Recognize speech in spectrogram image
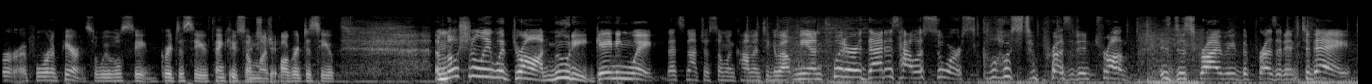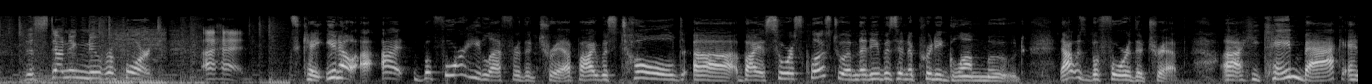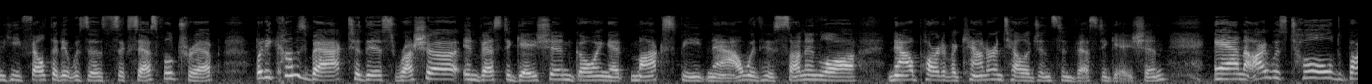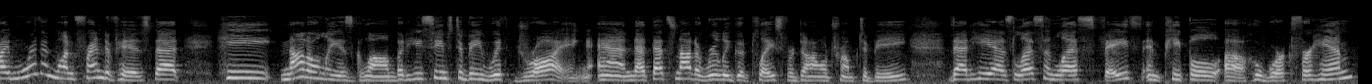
for, for an appearance, so we will see. Great to see you. Thank Okay, you so thanks, much. Paul. Great to see you. Emotionally withdrawn, moody, gaining weight. That's not just someone commenting about me on Twitter. That is how a source close to President Trump is describing the president today. The stunning new report ahead. Kate, you know, I, I, before he left for the trip, I was told uh, by a source close to him that he was in a pretty glum mood. That was before the trip. Uh, he came back and he felt that it was a successful trip, but he comes back to this Russia investigation going at Mach speed now with his son in law now part of a counterintelligence investigation. And I was told by more than one friend of his that he not only is glum, but he seems to be withdrawing, and that that's not a really good place for Donald Trump to be, that he has less and less faith in people uh, who work for him.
